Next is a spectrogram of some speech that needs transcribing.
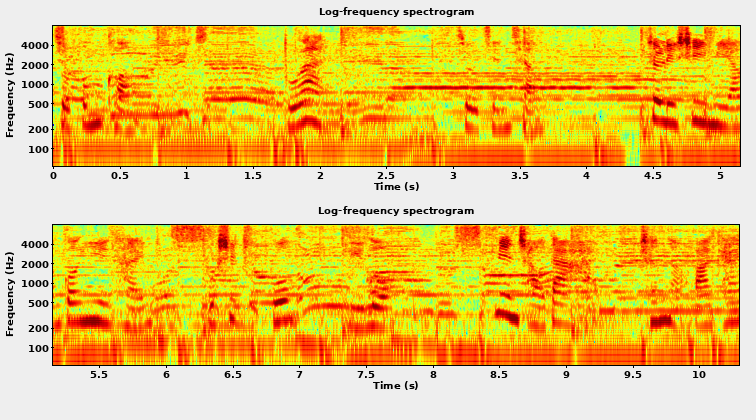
就疯狂，不爱就坚强。这里是一米阳光音乐台，我是主播李洛。面朝大海，春暖花开。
